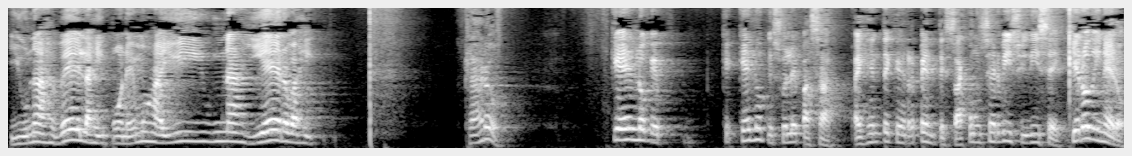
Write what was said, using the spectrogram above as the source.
y unas velas y ponemos ahí unas hierbas y... Claro, ¿qué es lo que, qué, es lo que suele pasar? Hay gente que de repente saca un servicio y dice, quiero dinero,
